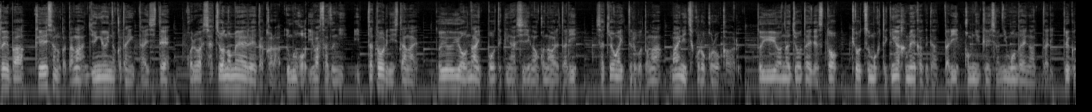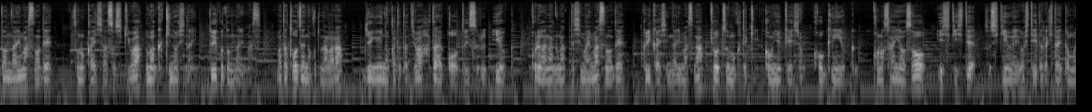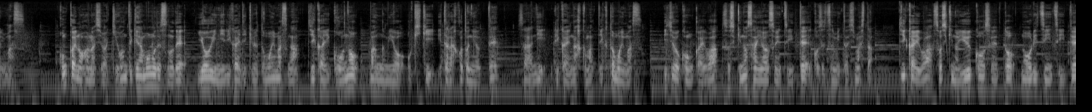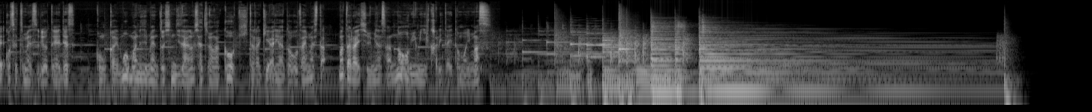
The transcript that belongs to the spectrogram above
例えば経営者の方が従業員の方に対してこれは社長の命令だから有無を言わさずに言った通りに従えというような一方的な指示が行われたり社長が言ってることが毎日コロコロ変わるというような状態ですと共通目的が不明確であったりコミュニケーションに問題があったりということになりますのでその会社組織はうまく機能しないということになります。また当然のことながら従業員の方たちは働こうとする意欲これがなくなってしまいますので繰り返しになりますが共通目的コミュニケーション貢献欲この3要素を意識して組織運営をしていただきたいと思います。今回のお話は基本的なものですので容易に理解できると思いますが次回以降の番組をお聞きいただくことによってさらに理解が深まっていくと思います。以上今回は組織の3要素についてご説明いたしました。次回は組織の有効性と能率についてご説明する予定です。今回もマネジメント新時代の社長学をお聴きいただきありがとうございました。また来週皆さんのお耳にかかりたいと思います。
